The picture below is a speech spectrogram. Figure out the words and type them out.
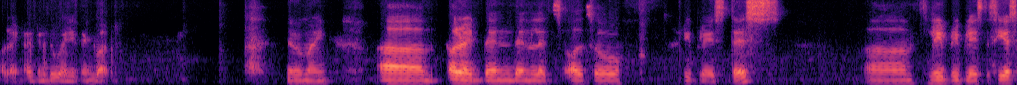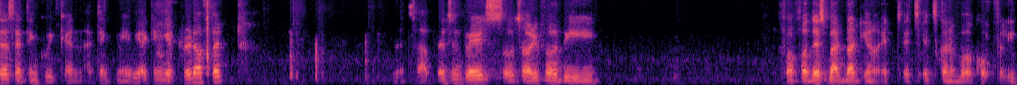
all right, I didn't do anything, but never mind. Um, all right, then then let's also replace this. Um, re replace the CSS. I think we can. I think maybe I can get rid of it. Let's have this in place. So sorry for the for for this, but but you know it, it's it's gonna work hopefully.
